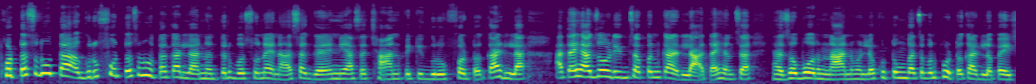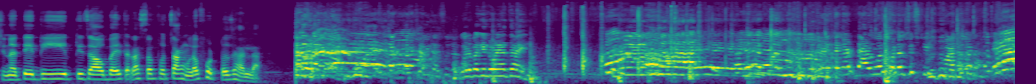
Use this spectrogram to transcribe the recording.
फोटोच नव्हता ग्रुप फोटोच नव्हता काढला. नंतर बसून आहे ना सगळ्यांनी असा छानपैकी ग्रुप फोटो काढला. आता ह्या जोडींचा पण काढला. आता ह्यांचा ह्या जो बोरनान म्हणलं कुटुंबाचा पण फोटो काढला पाहिजे ना. ते दीर ती जाऊबाई तर असा चांगला फोटो झाला.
